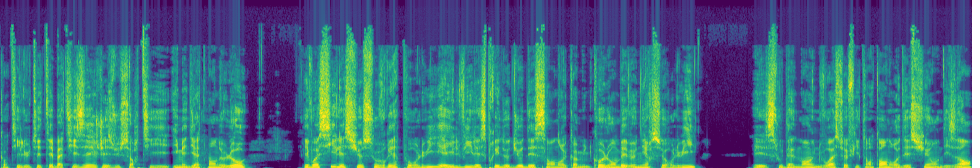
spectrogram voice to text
Quand il eut été baptisé, Jésus sortit immédiatement de l'eau, et voici les cieux s'ouvrirent pour lui, et il vit l'Esprit de Dieu descendre comme une colombe et venir sur lui, et soudainement une voix se fit entendre des cieux en disant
